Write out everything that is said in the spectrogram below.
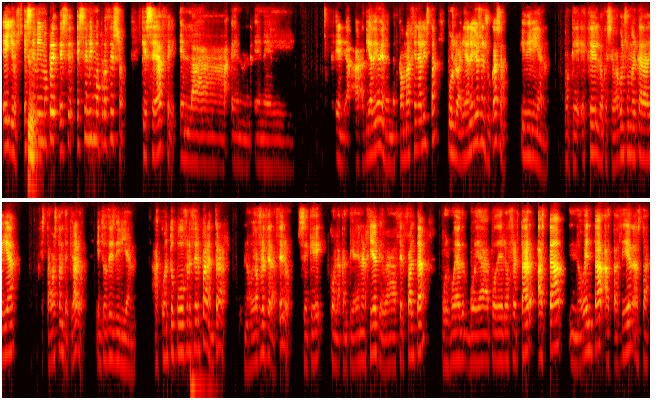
Ellos, ese, mismo, ese, mismo proceso que se hace en, la, en, el, a día de hoy en el mercado marginalista, pues lo harían ellos en su casa y dirían, porque es que lo que se va a consumir cada día está bastante claro. Entonces dirían, ¿a cuánto puedo ofrecer para entrar? No voy a ofrecer a cero. Sé que con la cantidad de energía que va a hacer falta, pues voy a, voy a poder ofertar hasta 90, hasta 100, hasta...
